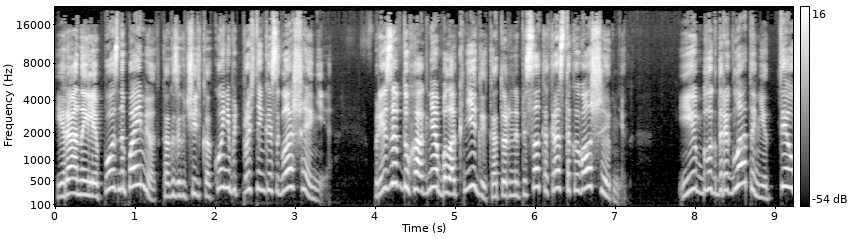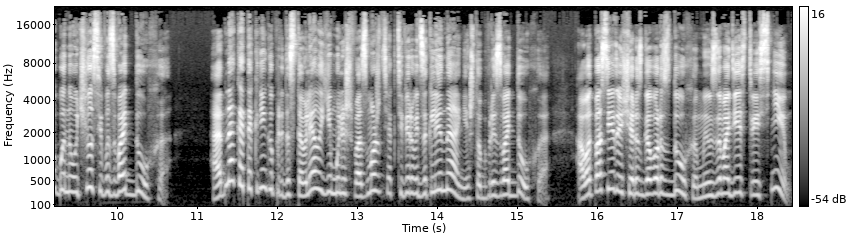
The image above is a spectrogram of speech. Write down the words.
и рано или поздно поймет, как заключить какое-нибудь простенькое соглашение. «Призыв Духа Огня» была книгой, которую написал как раз такой волшебник. И благодаря Глатане Тео бы научился вызывать духа. Однако эта книга предоставляла ему лишь возможность активировать заклинание, чтобы призвать духа, а вот последующий разговор с духом и взаимодействие с ним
